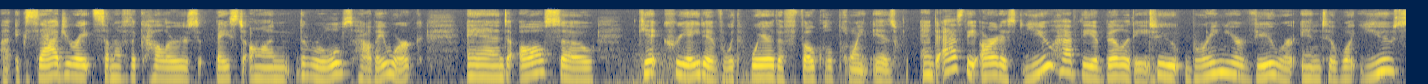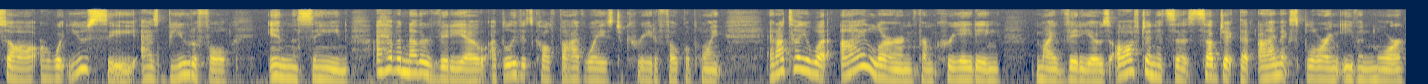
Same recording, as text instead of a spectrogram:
uh, exaggerate some of the colors based on the rules, how they work, and also get creative with where the focal point is. And as the artist, you have the ability to bring your viewer into what you saw or what you see as beautiful in the scene. I have another video, I believe it's called Five Ways to Create a Focal Point. And I'll tell you what I learned from creating my videos. Often it's a subject that I'm exploring even more.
